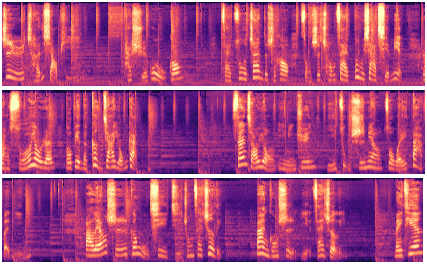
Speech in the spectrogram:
至于陈小皮。他学过武功，在作战的时候总是冲在部下前面，让所有人都变得更加勇敢。三角勇义民军以祖师庙作为大本营，把粮食跟武器集中在这里，办公室也在这里。每天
